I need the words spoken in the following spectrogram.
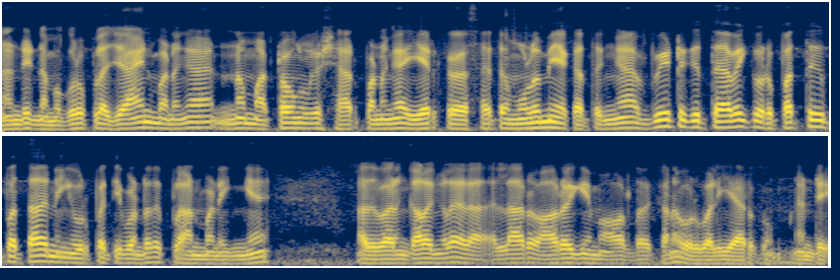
நன்றி. நம்ம குரூப்பில் ஜாயின் பண்ணுங்கள் இன்னும் மற்றவங்களுக்கு ஷேர் பண்ணுங்கள் இயற்கை விவசாயத்தை முழுமையாக கற்றுங்க வீட்டுக்கு தேவைக்கு ஒரு பத்துக்கு பத்தாவது நீங்கள் உற்பத்தி பண்ணுறதுக்கு பிளான் பண்ணிக்கங்க. அது வருங்காலங்களில் எல்லோரும் ஆரோக்கியமாக வாழ்றதுக்கான ஒரு வழியாக இருக்கும். நன்றி.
